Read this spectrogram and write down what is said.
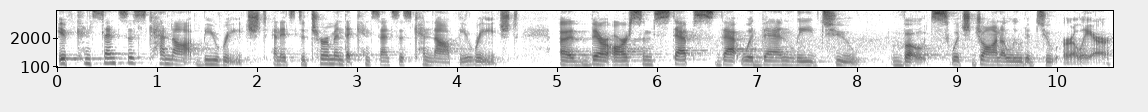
if consensus cannot be reached, and it's determined that consensus cannot be reached, uh, there are some steps that would then lead to votes, which John alluded to earlier.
